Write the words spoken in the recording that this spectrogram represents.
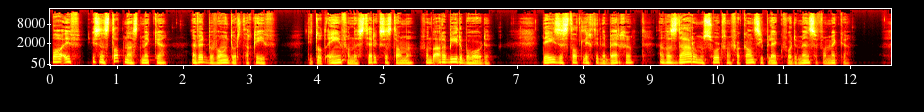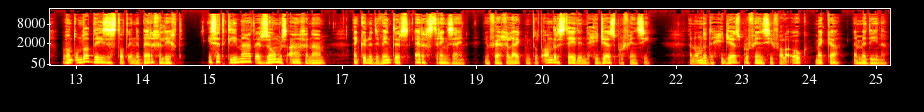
Ta'if is een stad naast Mekka en werd bewoond door Thaqif, die tot een van de sterkste stammen van de Arabieren behoorde. Deze stad ligt in de bergen en was daarom een soort van vakantieplek voor de mensen van Mekka. Want omdat deze stad in de bergen ligt, is het klimaat er zomers aangenaam en kunnen de winters erg streng zijn in vergelijking tot andere steden in de Hijaz-provincie. En onder de Hijaz-provincie vallen ook Mekka en Medina.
